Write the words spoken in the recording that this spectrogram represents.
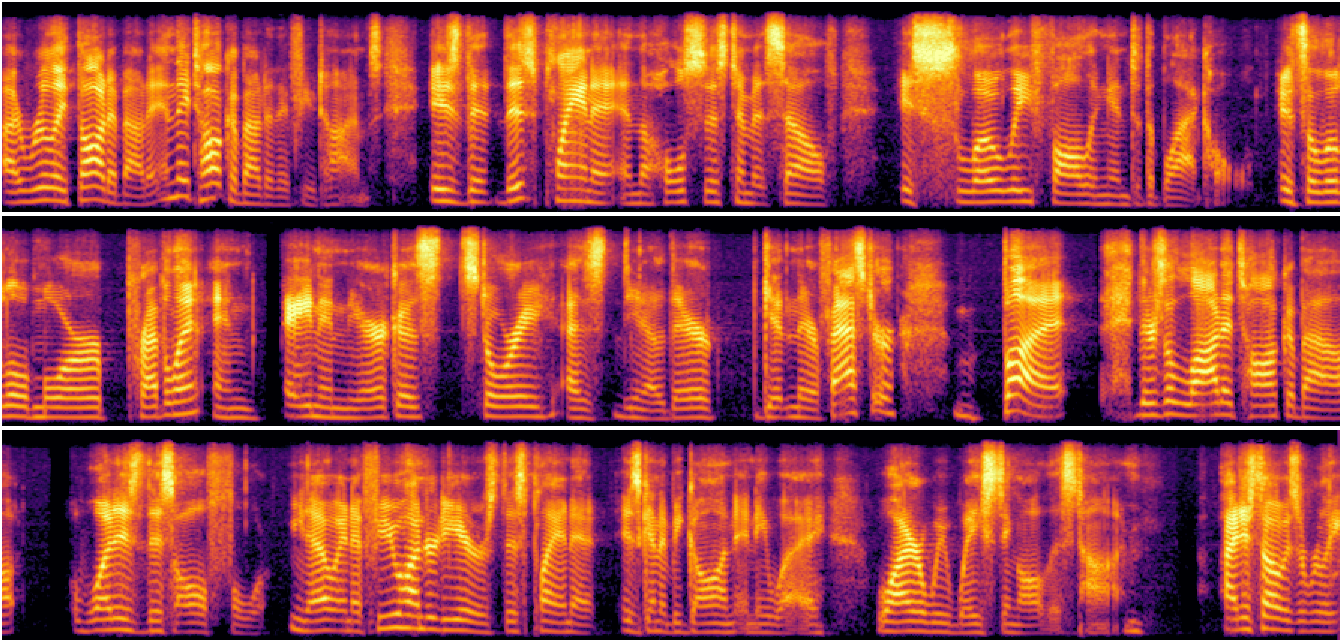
i really thought about it and they talk about it a few times is that this planet and the whole system itself is slowly falling into the black hole it's a little more prevalent in Adan and Yrica's story as you know they're getting there faster but there's a lot of talk about what is this all for? You know, in a few hundred years, this planet is going to be gone anyway. Why are we wasting all this time? I just thought it was a really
